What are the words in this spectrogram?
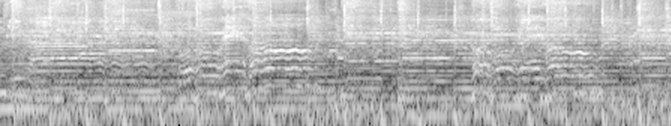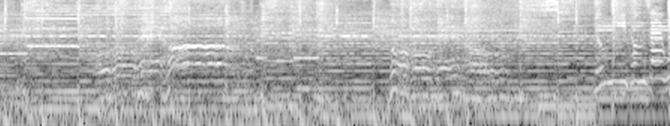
来真正平安。有你同在，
